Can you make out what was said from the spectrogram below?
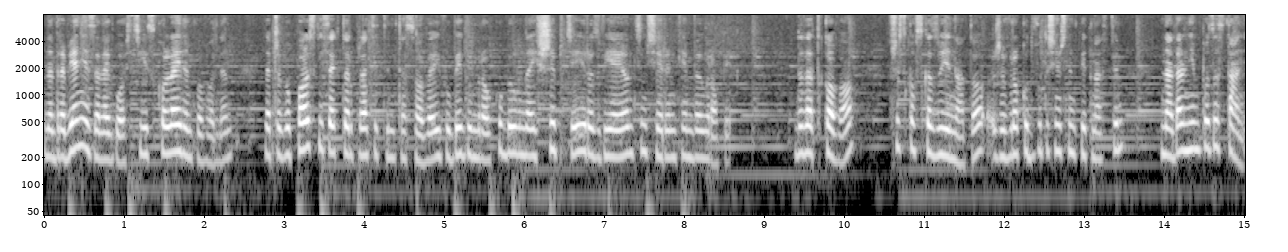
Nadrabianie zaległości jest kolejnym powodem, dlaczego polski sektor pracy tymczasowej w ubiegłym roku był najszybciej rozwijającym się rynkiem w Europie. Dodatkowo, wszystko wskazuje na to, że w roku 2015 nadal nim pozostanie.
